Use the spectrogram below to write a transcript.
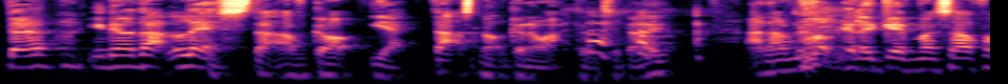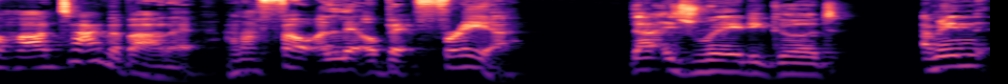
the you know that list that I've got. Yeah, that's not going to happen today, and I'm not going to give myself a hard time about it. And I felt a little bit freer. That is really good. I mean,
